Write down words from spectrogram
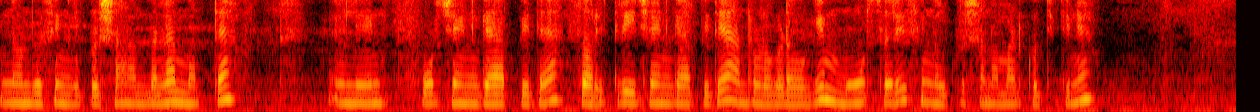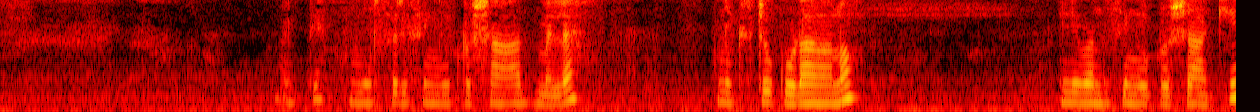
ಇನ್ನೊಂದು ಸಿಂಗಲ್ ಕ್ರೋಶ ಆದಮೇಲೆ ಮತ್ತೆ ಇಲ್ಲೇನು ಫೋರ್ ಚೈನ್ ಗ್ಯಾಪ್ ಇದೆ. ಸಾರಿ ತ್ರೀ ಚೈನ್ ಗ್ಯಾಪ್ ಇದೆ. ಅದರೊಳಗಡೆ ಹೋಗಿ ಮೂರು ಸರಿ ಸಿಂಗಲ್ ಕ್ರೋಶನ ಮಾಡ್ಕೋತಿದ್ದೀನಿ. ಆಯ್ತು, ಮೂರು ಸರಿ ಸಿಂಗಲ್ ಕ್ರೋಶ ಆದಮೇಲೆ ನೆಕ್ಸ್ಟು ಕೂಡ ನಾನು ಇಲ್ಲಿ ಒಂದು ಸಿಂಗಲ್ ಕ್ರೋಶ ಹಾಕಿ.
